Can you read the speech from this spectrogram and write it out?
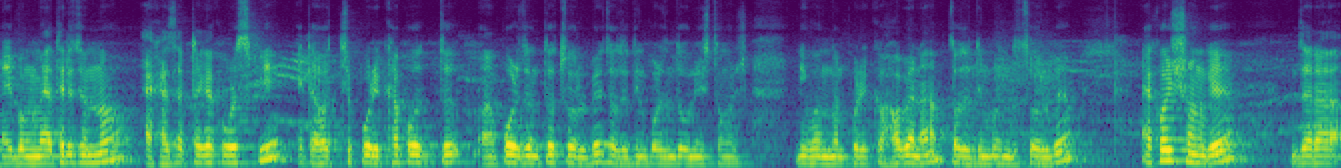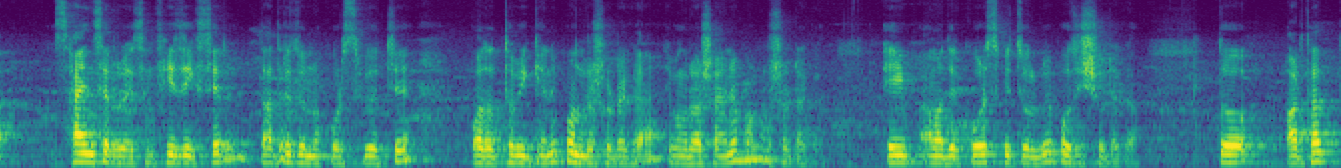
এবং ম্যাথের জন্য এক হাজার টাকা কোর্স ফি এটা হচ্ছে পরীক্ষা পর্য- পর্যন্ত চলবে, যতদিন পর্যন্ত উনিশতম নিবন্ধন পরীক্ষা হবে না, ততদিন পর্যন্ত চলবে। একই সঙ্গে যারা সায়েন্সের রয়েছেন ফিজিক্সের তাদের জন্য কোর্স ফি হচ্ছে পদার্থবিজ্ঞানে পনেরোশো টাকা এবং রসায়নে পনেরোশো টাকা। এই আমাদের কোর্স ফি চলবে পঁচিশশো টাকা। তো অর্থাৎ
